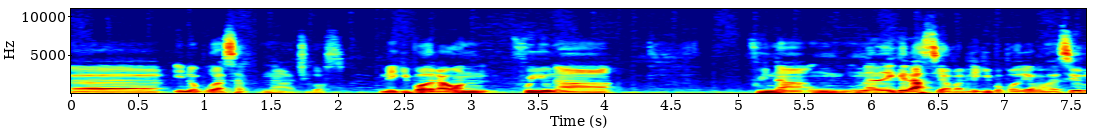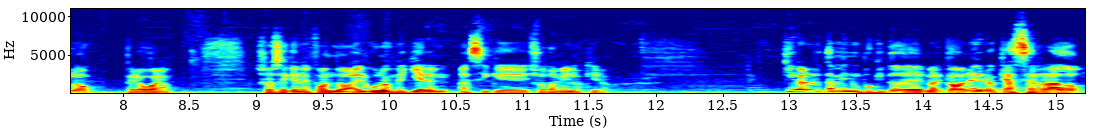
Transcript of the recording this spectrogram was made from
Eh, y no pude hacer nada, chicos. Mi equipo dragón fui una... Fui una, una desgracia para el equipo, podríamos decirlo. Pero bueno, yo sé que en el fondo algunos me quieren, así que yo también los quiero. Quiero hablar también un poquito del mercado negro que ha cerrado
